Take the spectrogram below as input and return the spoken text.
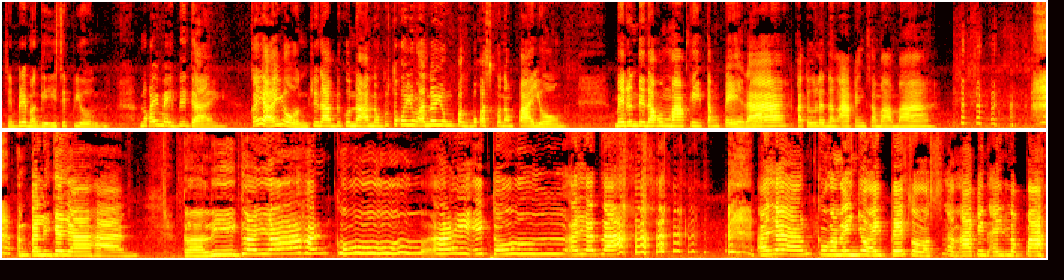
Siyempre, mag-iisip yun. Ano kayo maibigay? Kaya ayun, sinabi ko na ano, gusto ko yung ano, yung pagbukas ko ng payong, meron din akong makitang pera, katulad ng aking sa mama. Ang kaligayahan. Kaligayahan ko ay ito. Ayan na. Ayan, kung ang inyo ay pesos, ang akin ay lapat.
